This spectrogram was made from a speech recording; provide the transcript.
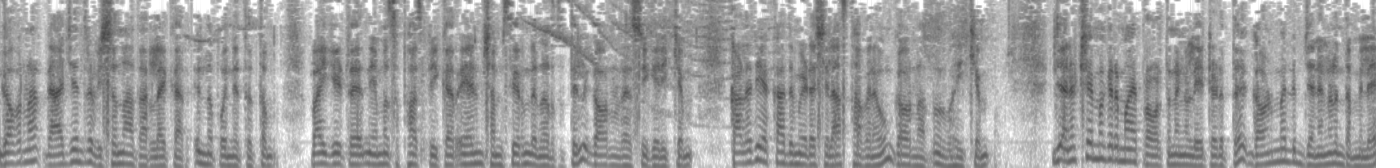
ഗവർണർ രാജേന്ദ്ര വിശ്വനാഥ് അർലേക്കർ ഇന്ന് പൊന്നത്തെത്തും വൈകിട്ട് നിയമസഭാ സ്പീക്കർ എ ഷംസീറിന്റെ നേതൃത്വത്തിൽ ഗവർണറെ സ്വീകരിക്കും. കളരി അക്കാദമിയുടെ ശിലാസ്ഥാപനവും ഗവർണർ നിർവഹിക്കും. ജനക്ഷേമകരമായ പ്രവർത്തനങ്ങൾ ഏറ്റെടുത്ത് ഗവൺമെന്റും ജനങ്ങളും തമ്മിലെ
